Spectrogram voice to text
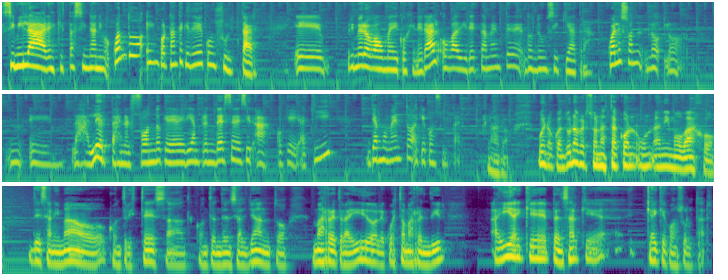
similares, que está sin ánimo, ¿cuándo es importante que debe consultar? Eh, ¿Primero va a un médico general o va directamente donde un psiquiatra? ¿Cuáles son eh, las alertas en el fondo que deberían prenderse? Decir, ah, ok, aquí ya es momento, hay que consultar. Claro. Bueno, cuando una persona está con un ánimo bajo, desanimado, con tristeza, con tendencia al llanto, más retraído, le cuesta más rendir, ahí hay que pensar que, hay que consultar,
